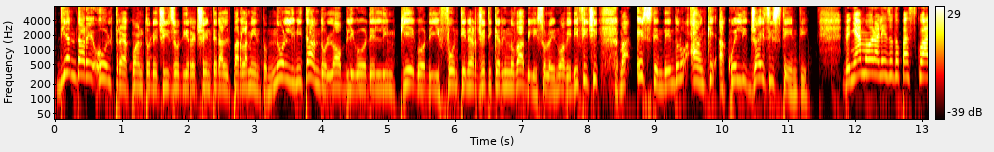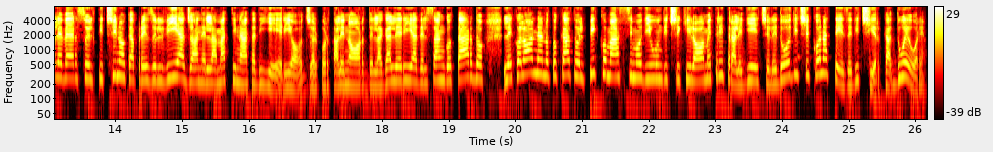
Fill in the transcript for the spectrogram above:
di andare oltre a quanto deciso di recente dal Parlamento, non limitando l'obbligo dell'impiego di fonti energetiche rinnovabili solo ai nuovi edifici, ma estendendolo anche a quelli già esistenti. Veniamo ora all'esodo pasquale verso il Ticino che ha preso il via già nella mattinata di ieri. Oggi al portale nord della galleria del San Gottardo le colonne hanno toccato il picco massimo di 11 km tra le 10 e le 12 con attese di circa due ore.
